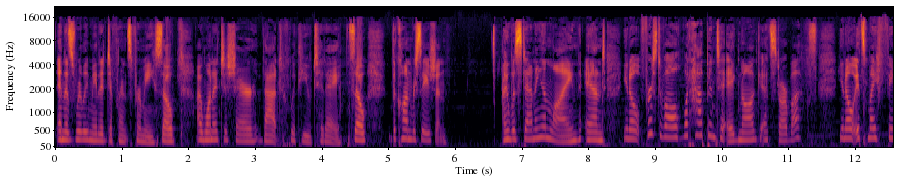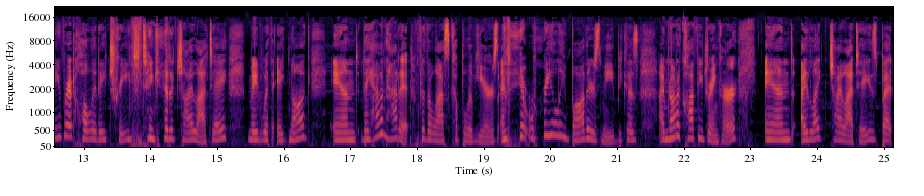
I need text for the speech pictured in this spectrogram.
and it's really made a difference for me. So i wanted to share that with you today. So the conversation I was standing in line, and you know, first of all, what happened to eggnog at Starbucks? You know, it's my favorite holiday treat to get a chai latte made with eggnog, and they haven't had it for the last couple of years, and it really bothers me because I'm not a coffee drinker, and I like chai lattes, but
